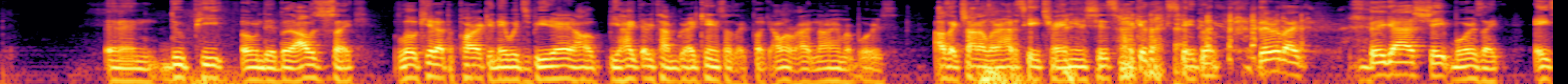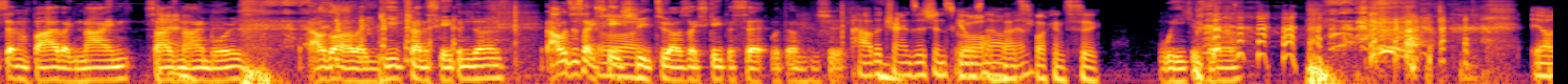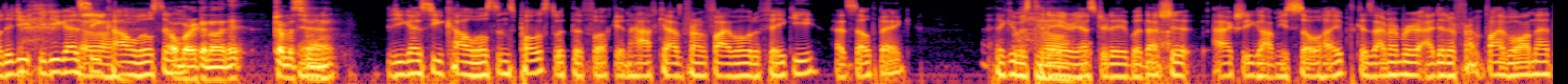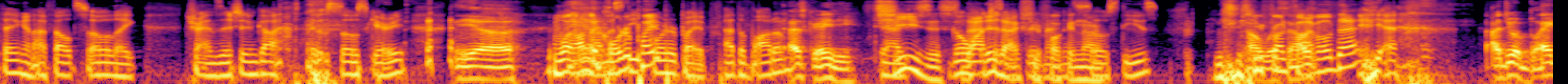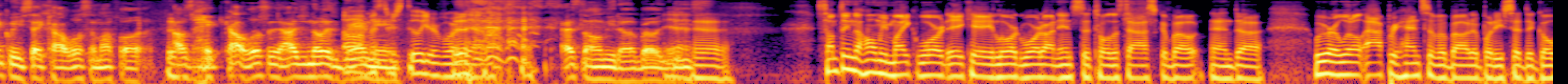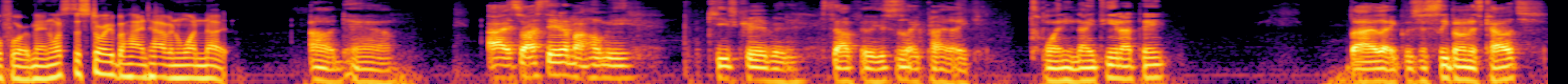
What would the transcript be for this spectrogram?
and then Duke Pete owned it. But I was just like a little kid at the park, and they would just be there, and I'll be hyped every time Greg came. So I was like, "Fuck, it, I want to ride nine hammer boards." I was like trying to learn how to skate training and shit, so I could like skate them. they were like big ass shape boards, like eight seven five, like nine size nine boards. I was all like geek trying to skate them, John. I would just like skate Oh. street too. I was like skate the set with them and shit. How the transition skills Oh, now, that's man? fucking sick. Weak as hell. Yo, did you did you guys see Uh, Kyle Wilson? I'm working on it. Coming Yeah. soon. Did you guys see Kyle Wilson's post with the fucking half cab front 5 to fakie at South Bank? I think it was today No. or yesterday, but that shit actually got me so hyped because I remember I did a front 5 on that thing and I felt so like transition god. It was so scary. Yeah, What on Yeah, the quarter steep pipe? Quarter pipe at the bottom. that's crazy. Yeah, Jesus, Go that watch is it actually after, man. fucking It's so gnarly. steez. Kyle you front Wilson, I was- five o that? Yeah. I drew a blank when you said Kyle Wilson. My fault. I was like Kyle Wilson. I just know his Oh, grand name. Mr. Steal Your Board. Yeah. That's the homie though, bro. Yeah. Yeah. Something the homie Mike Ward, aka Lord Ward on Insta, told us to ask about, and uh, we were a little apprehensive about it, but he said to go for it, man. What's the story behind having one nut? Oh damn. All right, so I stayed at my homie Keith's crib in South Philly. This was like probably like 2019, I think. But I like was just sleeping on his couch,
